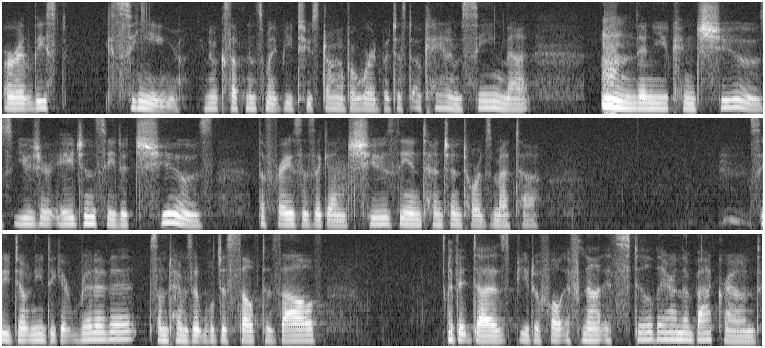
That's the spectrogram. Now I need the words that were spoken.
or at least seeing, you know, acceptance might be too strong of a word, but just, okay, I'm seeing that then you can choose, use your agency to choose the phrases again, choose the intention towards metta. So you don't need to get rid of it. Sometimes it will just self dissolve. If it does, beautiful. If not, it's still there in the background.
